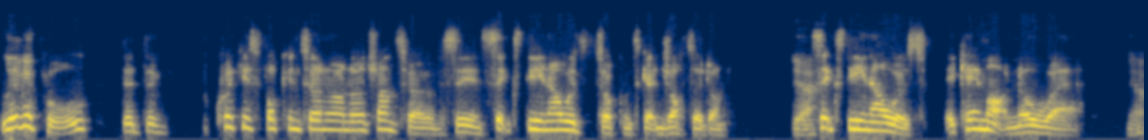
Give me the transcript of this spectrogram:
Liverpool did the quickest fucking turnaround on a transfer I've ever seen. 16 hours it took them to get Jota done. Yeah. 16 hours. It came out of nowhere. Yeah.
